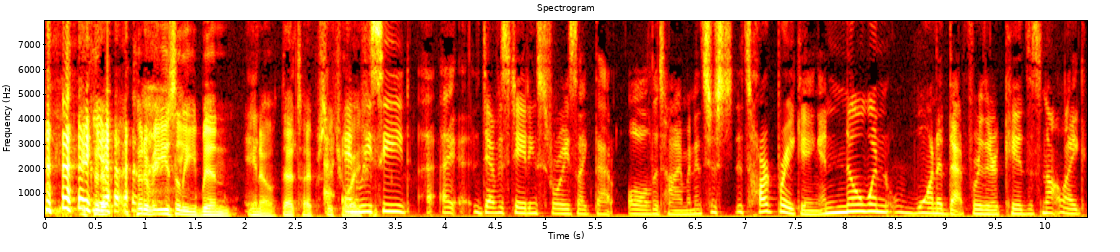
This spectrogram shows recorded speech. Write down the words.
it could, yeah. have, could have easily been, you know, that type of situation. And we see uh, devastating stories like that all the time, and it's just it's heartbreaking. And no one wanted that for their kids. It's not like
